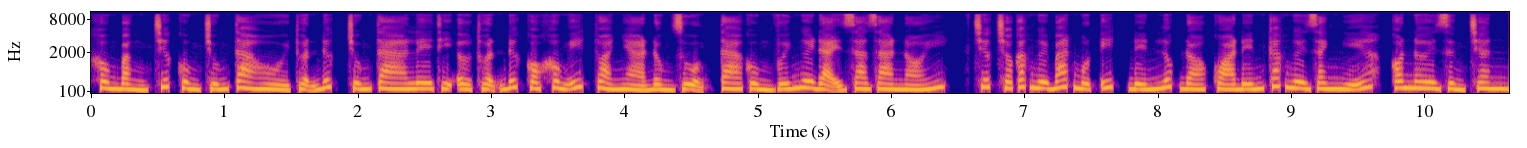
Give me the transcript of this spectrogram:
Không bằng trước cùng chúng ta hồi Thuận Đức, chúng ta Lê Thị ở Thuận Đức có không ít tòa nhà đồng ruộng, ta cùng với ngươi đại gia gia nói, trước cho các ngươi bát một ít, đến lúc đó quá đến các ngươi danh nghĩa, có nơi dừng chân,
